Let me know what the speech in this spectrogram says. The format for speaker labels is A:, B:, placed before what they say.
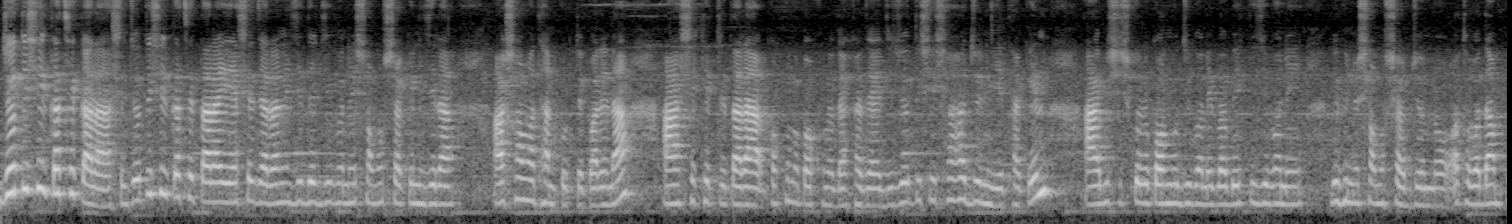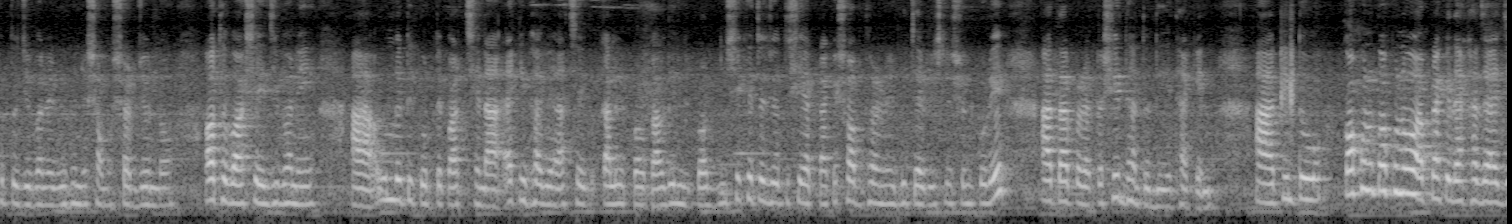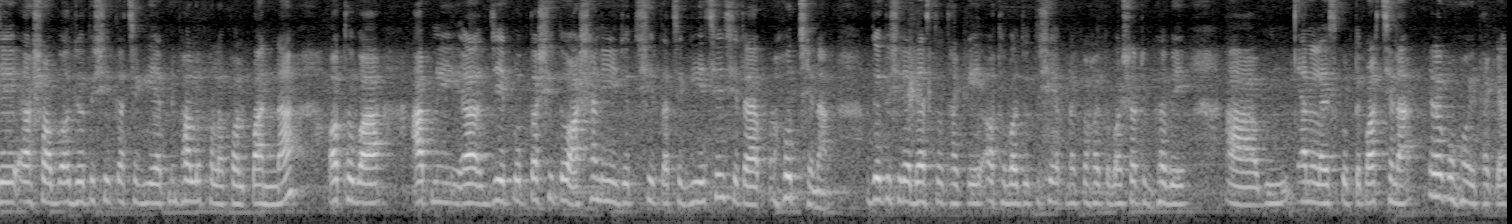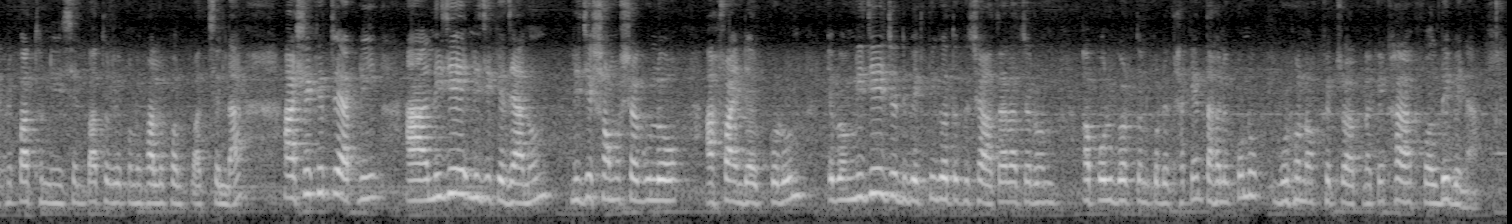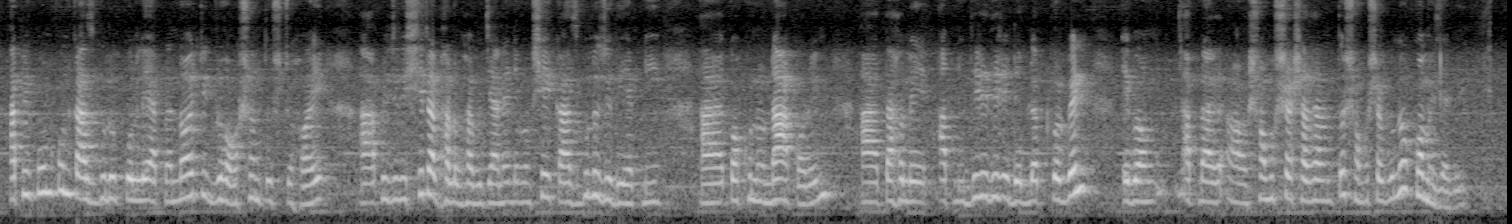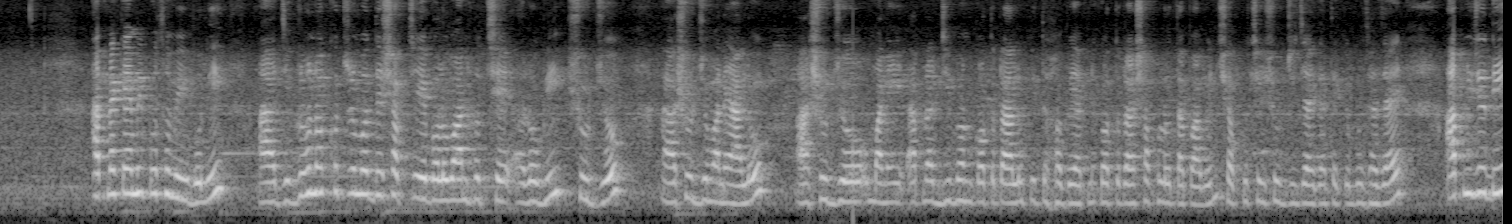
A: জ্যোতিষীর কাছে কারা আসে? জ্যোতিষীর কাছে তারাই আসে যারা নিজেদের জীবনের সমস্যাকে নিজেরা সমাধান করতে পারে না। আর সেক্ষেত্রে তারা কখনো কখনো দেখা যায় যে জ্যোতিষীর সাহায্য নিয়ে থাকেন আর বিশেষ করে কর্মজীবনে বা ব্যক্তি জীবনে বিভিন্ন সমস্যার জন্য অথবা দাম্পত্য জীবনের বিভিন্ন সমস্যার জন্য অথবা সেই জীবনে উন্নতি করতে পারছে না, একইভাবে আছে কালের পর কাল, দিনের পর দিন। সেক্ষেত্রে জ্যোতিষী আপনাকে সব ধরনের বিচার বিশ্লেষণ করে আর তারপর একটা সিদ্ধান্ত দিয়ে থাকেন। কিন্তু কখনো কখনো আপনাকে দেখা যায় যে সব জ্যোতিষীর কাছে গিয়ে আপনি ভালো ফলাফল পান না, অথবা আপনি যে প্রত্যাশিত আশা নিয়ে জ্যোতিষীর কাছে গিয়েছেন সেটা হচ্ছে না। জ্যোতিষীরা ব্যস্ত থাকে অথবা জ্যোতিষী আপনাকে হয়তো বা সঠিকভাবে অ্যানালাইজ করতে পারছে না। এরকম হয়ে থাকে। আপনি পাথর নিয়েছেন, পাথরের কোনো ভালো ফল পাচ্ছেন না। আর সেক্ষেত্রে আপনি নিজে নিজেকে জানুন। নিজের সমস্যাগুলো ফাইন্ড আউট করুন এবং নিজেই যদি ব্যক্তিগত কিছু আচার আচরণ পরিবর্তন করে থাকেন, তাহলে কোনো গ্রহ নক্ষত্র আপনাকে খারাপ ফল দেবে না। আপনি কোন কোন কাজগুলো করলে আপনার নয়টি গ্রহ অসন্তুষ্ট হয় আপনি যদি সেটা ভালোভাবে জানেন এবং সেই কাজগুলো যদি আপনি কখনো না করেন তাহলে আপনি ধীরে ধীরে ডেভেলপ করবেন এবং আপনার সমস্যা সাধারণত সমস্যাগুলো কমে যাবে। আপনাকে আমি প্রথমেই বলি আহ, যে গ্রহ নক্ষত্রের মধ্যে সবচেয়ে বলবান হচ্ছে রবি সূর্য। সূর্য মানে আলো। আর সূর্য মানে আপনার জীবন কতটা আলোকিত হবে আপনি কতটা সফলতা পাবেন সব কিছুই সূর্যের জায়গা থেকে বোঝা যায়। আপনি যদি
